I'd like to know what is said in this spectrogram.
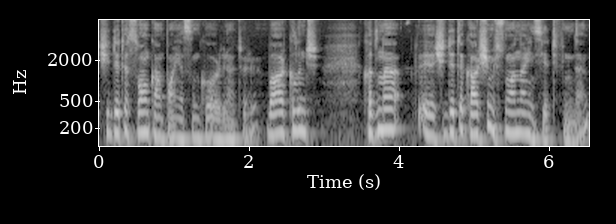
şiddete son kampanyasının koordinatörü, Bahar Kılınç kadına e, şiddete karşı Müslümanlar inisiyatifinden,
